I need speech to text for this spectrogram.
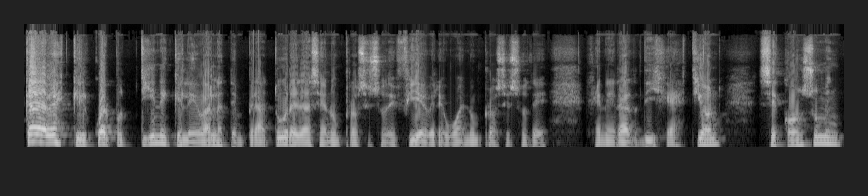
Cada vez que el cuerpo tiene que elevar la temperatura, ya sea en un proceso de fiebre o en un proceso de generar digestión, se consumen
